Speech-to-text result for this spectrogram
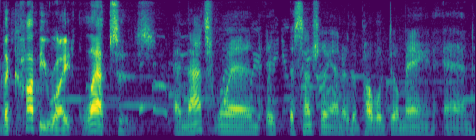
the copyright lapses. And that's when it essentially entered the public domain, and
